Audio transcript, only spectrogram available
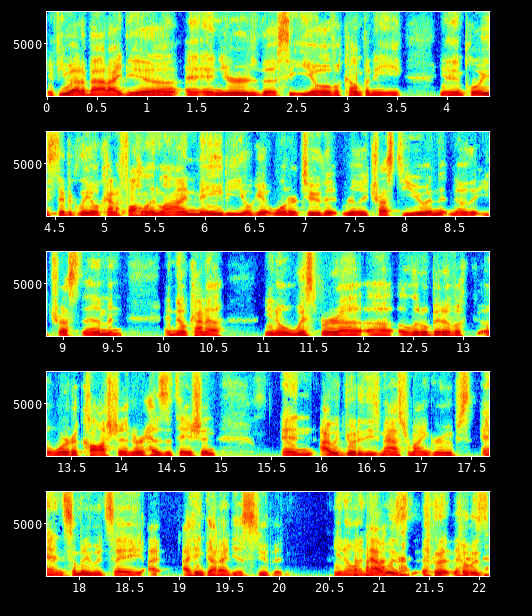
if you had a bad idea and, and you're the CEO of a company, you know, employees typically will kind of fall in line. Maybe you'll get one or two that really trust you and that know that you trust them, and and they'll kind of you know whisper a, a, a little bit of a, a word of caution or hesitation. And I would go to these mastermind groups, and somebody would say, "I, I think that idea is stupid." You know and that was that was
